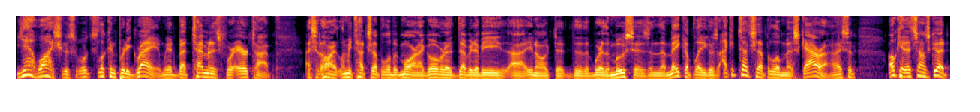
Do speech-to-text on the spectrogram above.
Yeah, why? She goes, Well, it's looking pretty gray, and we had about ten minutes for airtime. I said, all right, let me touch it up a little bit more. And I go over to WWE, uh, you know, to, to the, where the moose is. And the makeup lady goes, I could touch it up a little mascara. And I said, okay, that sounds good.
